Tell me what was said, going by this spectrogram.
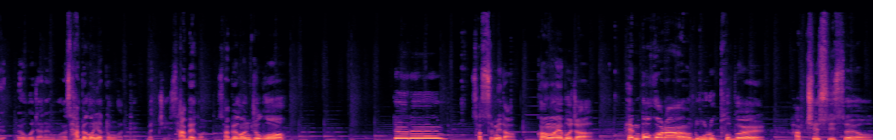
요, 요거잖아요. 요거. 400원이었던 것 같아. 맞지? 400원. 400원 주고 뜨릉 샀습니다. 강화해보자. 햄버거랑 노루품을 합칠 수 있어요.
